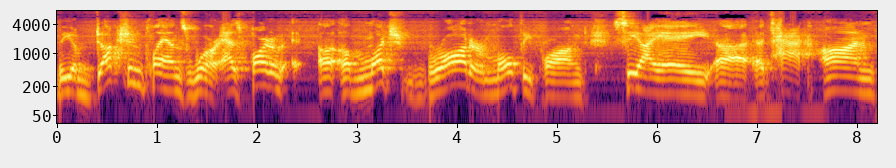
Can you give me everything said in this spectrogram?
The abduction plans were, as part of a, a much broader, multi pronged CIA uh, attack on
